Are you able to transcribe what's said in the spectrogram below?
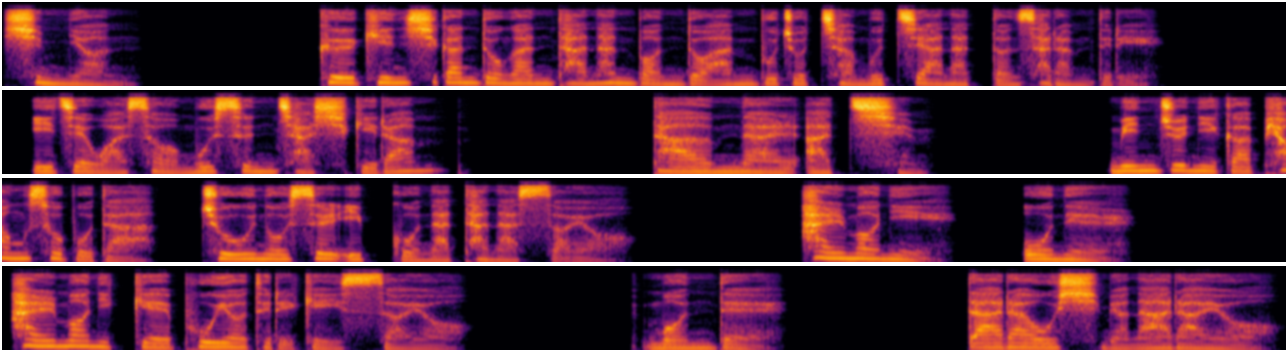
10년. 그 긴 시간 동안 단 한 번도 안부조차 묻지 않았던 사람들이 이제 와서 무슨 자식이람? 다음 날 아침. 민준이가 평소보다 좋은 옷을 입고 나타났어요. 할머니, 오늘 할머니께 보여드릴 게 있어요. 뭔데? 따라오시면 알아요.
